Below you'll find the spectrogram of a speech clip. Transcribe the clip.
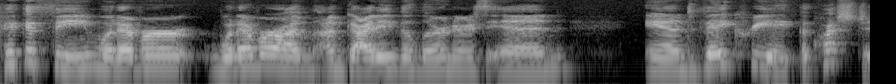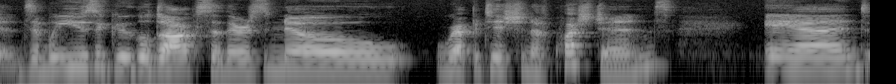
pick a theme, whatever whatever I'm I'm guiding the learners in, and they create the questions. And we use a Google Doc so there's no repetition of questions. And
